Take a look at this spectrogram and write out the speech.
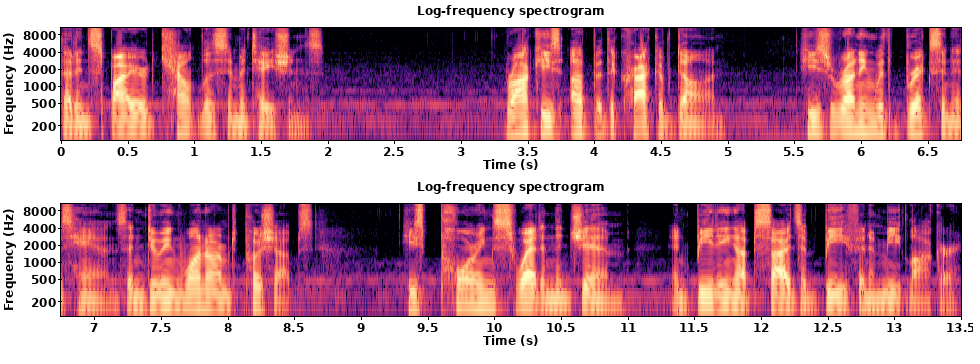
that inspired countless imitations. Rocky's up at the crack of dawn. He's running with bricks in his hands and doing one armed push ups. He's pouring sweat in the gym and beating up sides of beef in a meat locker.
